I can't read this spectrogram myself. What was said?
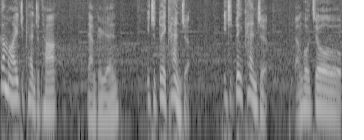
干嘛一直看着它？两个人一直对看着，一直对看着，然后就……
